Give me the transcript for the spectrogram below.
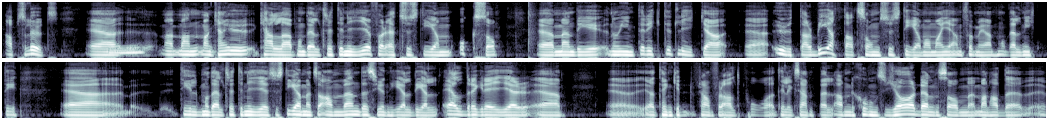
Absolut. Eh, mm. man, man, man, kan ju kalla modell 39 för ett system också. Eh, men det är nog inte riktigt lika eh, utarbetat som system om man jämför med modell 90. Till modell 39-systemet så användes ju en hel del äldre grejer eh, eh, jag tänker framförallt på till exempel ammunitionsgördeln som man hade eh,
